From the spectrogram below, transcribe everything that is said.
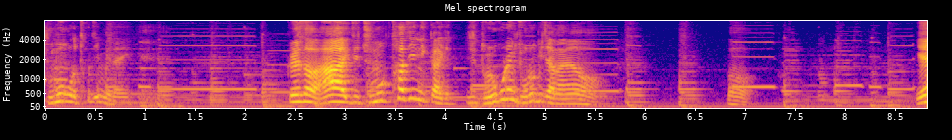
주먹으로 터집니다. 예. 그래서 아 이제 주먹 터지니까 이제, 이제 돌고랭 졸업이잖아요. 어. 예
